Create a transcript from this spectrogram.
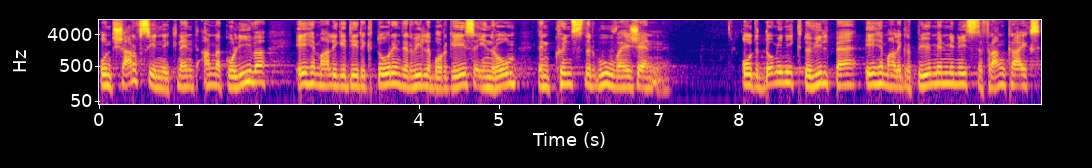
und scharfsinnig nennt Anna Coliva, ehemalige Direktorin der Villa Borghese in Rom, den Künstler Wu Wei-Zhen. Oder Dominique de Villepin, ehemaliger Premierminister Frankreichs,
